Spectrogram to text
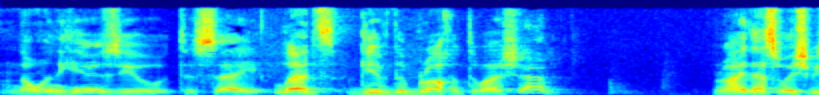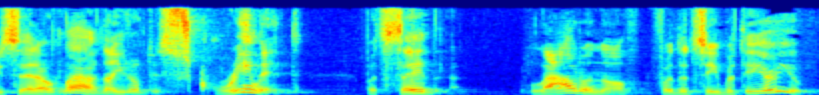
no one hears you to say, let's give the bracha to Hashem. Right? That's what it should be said out loud. Now you don't have to scream it, but say it loud enough for the tzibur to hear you.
